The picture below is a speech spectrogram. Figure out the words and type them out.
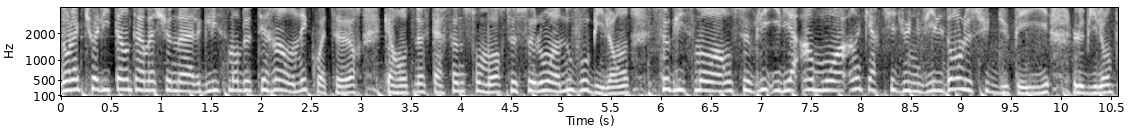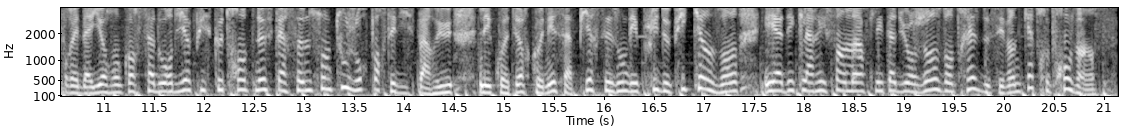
Dans l'actualité internationale, glissement de terrain en Équateur. 49 personnes sont mortes selon un nouveau bilan. Ce glissement a enseveli il y a un mois un quartier d'une ville dans le sud du pays. Le bilan pourrait d'ailleurs encore s'alourdir puisque 39 personnes sont toujours portées disparues. L'Équateur connaît sa pire saison des pluies depuis 15 ans et a déclaré fin mars l'état d'urgence dans 13 de ses 24 provinces.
